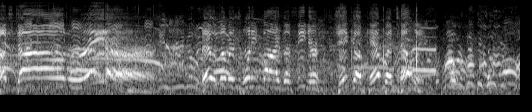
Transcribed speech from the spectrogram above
Touchdown Raiders! That was number 25, the senior, Jacob Cappotelli. Power 52, Cole!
